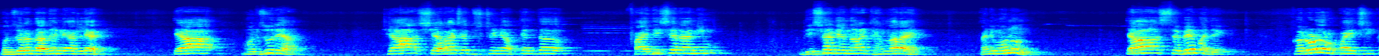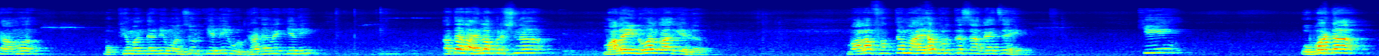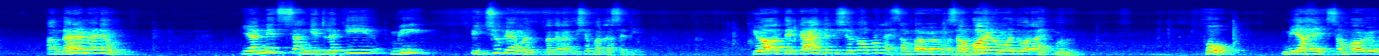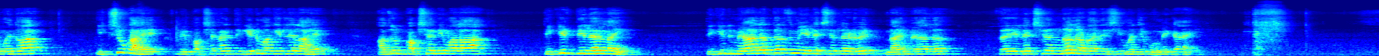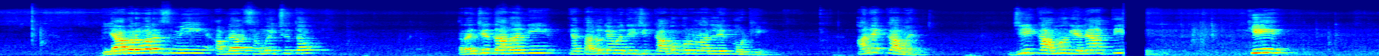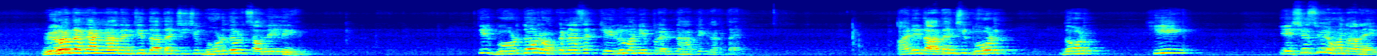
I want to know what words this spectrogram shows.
मंजुऱ्या दादाने आणल्या आहेत, त्या मंजुऱ्या ह्या शहराच्या दृष्टीने अत्यंत फायदेशीर आणि दिशा देणारा ठरणार आहे आणि म्हणून त्या सभेमध्ये करोडो रुपयाची कामं मुख्यमंत्र्यांनी मंजूर केली उद्घाटनं केली. आता राहिला प्रश्न मला इन्व्हॉल्व का गेलं मला फक्त माझ्यापुरतं सांगायचं आहे की उभाटा अंधाऱ्या मॅडम यांनीच सांगितलं की मी इच्छुक आहे म्हण नगराध्यक्ष पदासाठी. किंवा ते काय त्यांनी शब्द वापरलाय? संभाव्य. संभाव्य उमेदवार आहेत म्हणून. हो मी आहे संभाव्य उमेदवार इच्छुक आहे. मी पक्षाकडे तिकीट मागितलेलं आहे. अजून पक्षाने मला तिकीट दिलेलं नाही. तिकीट मिळालं तरच मी इलेक्शन लढवेन. नाही मिळालं तर इलेक्शन न लढवण्याची माझी भूमिका आहे. याबरोबरच मी आपल्याला सांगू इच्छितो रणजित दादांनी या तालुक्यामध्ये जी कामं करून आणली आहेत मोठी अनेक कामं आहेत. जी कामं गेल्या ती की विरोधकांना रणजित दादाची जी घोडदौड चाललेली आहे ती घोडदौड रोखण्याचा केलू आणि प्रयत्न हाती करतायत. आणि दादांची घोड दौड ही यशस्वी होणार आहे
